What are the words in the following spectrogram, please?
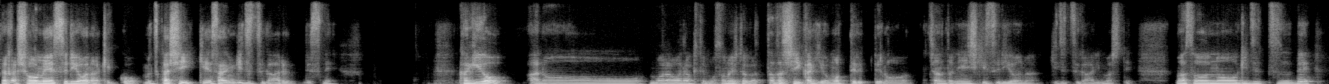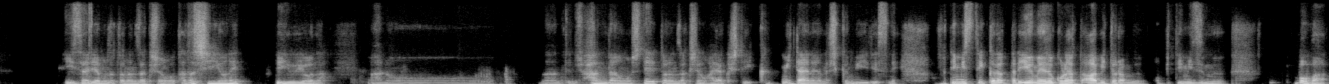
なんか証明するような結構難しい計算技術があるんですね。鍵をあのーもらわなくても、その人が正しい鍵を持ってるっていうのをちゃんと認識するような技術がありまして、まあ、その技術でイーサリアムのトランザクションを正しいよねっていうような、あのなんていうんでしょう判断をしてトランザクションを早くしていくみたいなような仕組みですね。オプティミスティックだったら有名どころだとアービトラム、オプティミズム、ボバ、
